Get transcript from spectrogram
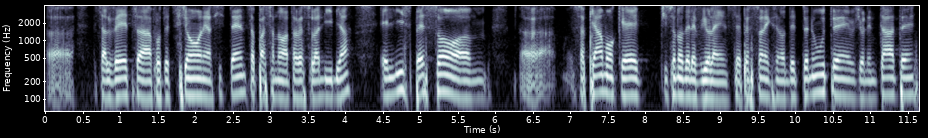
uh, salvezza, protezione, assistenza, passano attraverso la Libia e lì spesso um, sappiamo che ci sono delle violenze, persone che sono detenute, violentate,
